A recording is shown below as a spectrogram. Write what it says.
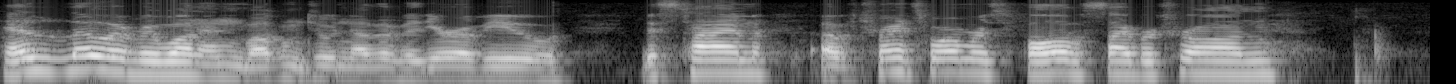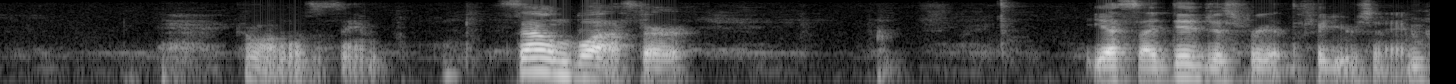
Hello everyone and welcome to another video review. This time of Transformers Fall of Cybertron. Come on, what's his name? Soundblaster. Yes, I did just forget the figure's name.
